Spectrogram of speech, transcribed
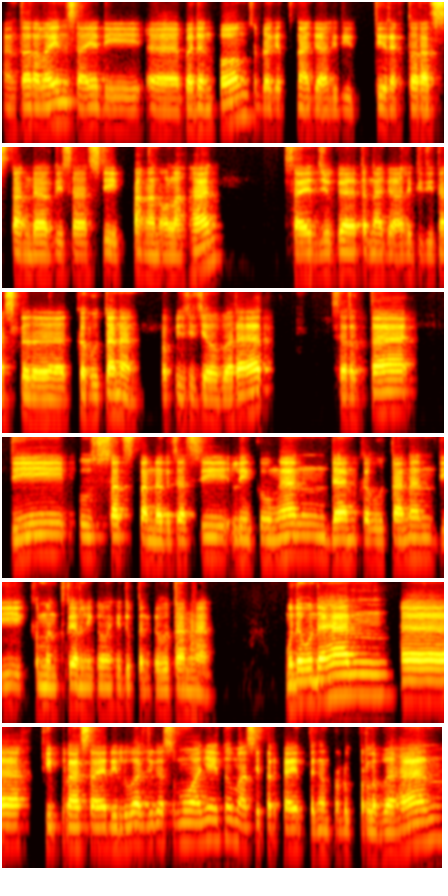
Antara lain saya di eh, Badan POM sebagai tenaga ahli di Direktorat Standarisasi Pangan Olahan. Saya juga tenaga ahli di Dinas Ke Kehutanan Provinsi Jawa Barat serta di Pusat Standarisasi Lingkungan dan Kehutanan di Kementerian Lingkungan Hidup dan Kehutanan. Mudah-mudahan eh, kiprah saya di luar juga semuanya itu masih terkait dengan produk perlebahan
